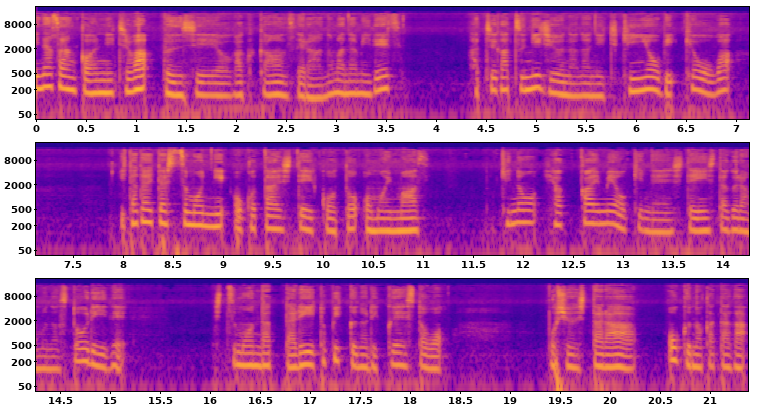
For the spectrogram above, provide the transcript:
皆さんこんにちは。分子栄養学カウンセラーのまなみです。8月27日金曜日。今日はいただいた質問にお答えしていこうと思います。昨日100回目を記念してインスタグラムのストーリーで質問だったりトピックのリクエストを募集したら多くの方が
